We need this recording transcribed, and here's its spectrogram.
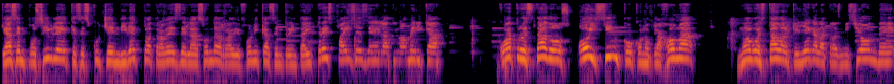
que hacen posible que se escuche en directo a través de las ondas radiofónicas en 33 países de Latinoamérica, cuatro estados, hoy cinco con Oklahoma, nuevo estado al que llega la transmisión de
